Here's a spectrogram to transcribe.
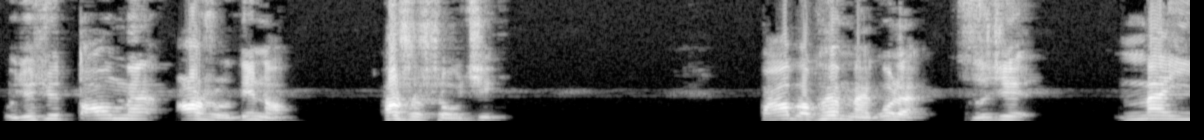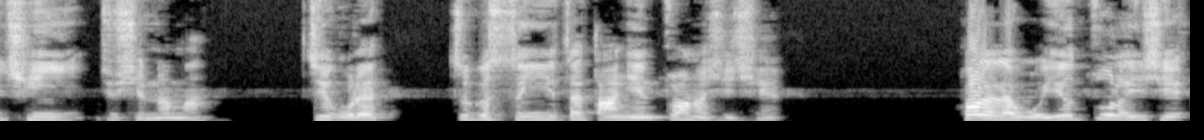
我就去倒卖二手电脑、二手手机，八百块买过来，直接卖一千一就行了嘛。结果呢，这个生意在当年赚了些钱。后来呢，我又做了一些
